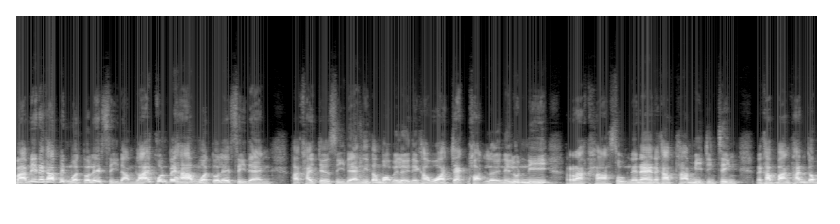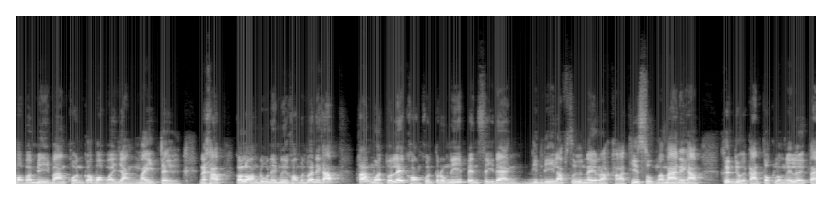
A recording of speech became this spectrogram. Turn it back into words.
แบบนี้นะครับเป็นหมวดตัวเลขสีดำหลายคนไปหาหมวดตัวเลขสีแดง ถ้าใครเจอสีแดงนี่ต้องบอกไว้เลยนะครับว่าแจ็คพอตเลยในรุ่นนี้ราคาสูงแน่ๆนะครับ ถ้ามีจริงๆนะครับบางท่านก็บอกว่ามีบางคนก็บอกว่ายังไม่เจอนะครับ ก็ลองดูในมือของเพื่อนๆนะครับ ถ้าหมวดตัวเลขของคุณตรงนี้เป็นสีแดงยินดีรับซื้อในราคาที่สูงมากๆนะครับ ขึ้นอยู่กับการตกลงได้เลย แต่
